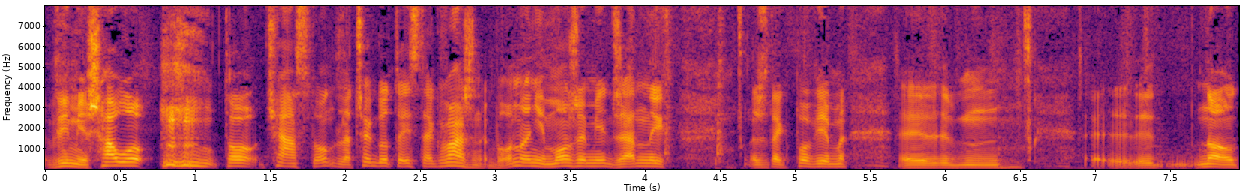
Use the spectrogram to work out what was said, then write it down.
wymieszało to ciasto. Dlaczego to jest tak ważne? Bo ono nie może mieć żadnych, że tak powiem, yy, no,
